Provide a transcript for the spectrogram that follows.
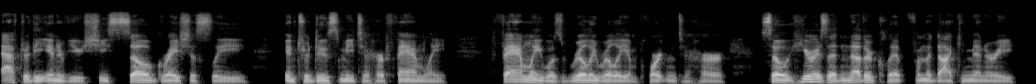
after the interview, she so graciously introduced me to her family. Family was really, really important to her. So here is another clip from the documentary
